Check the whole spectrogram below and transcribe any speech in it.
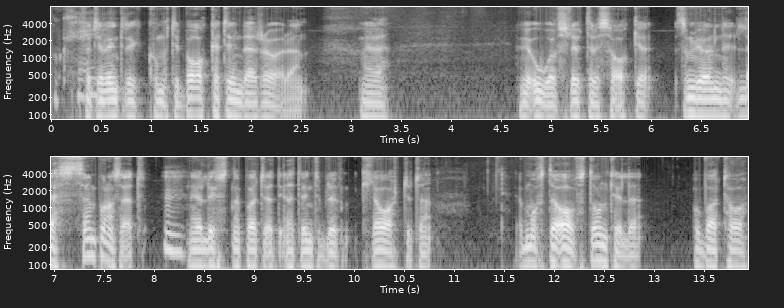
Okej. För att jag vill inte komma tillbaka till den där röran med, med oavslutade saker. Som gör en ledsen på något sätt. Mm. När jag lyssnar på att, att, att det inte blev klart. Utan jag måste ha avstånd till det. Och bara ta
